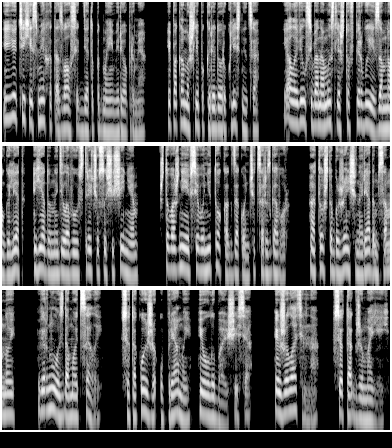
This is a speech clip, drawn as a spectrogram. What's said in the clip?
Ее тихий смех отозвался где-то под моими ребрами. И пока мы шли по коридору к лестнице, я ловил себя на мысли, что впервые за много лет еду на деловую встречу с ощущением, что важнее всего не то, как закончится разговор, а то, чтобы женщина рядом со мной вернулась домой целой, все такой же упрямой и улыбающейся, и желательно все так же моей.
